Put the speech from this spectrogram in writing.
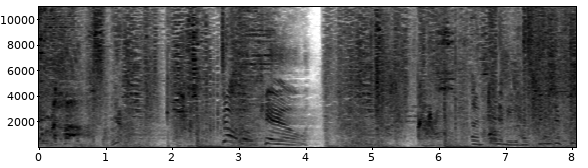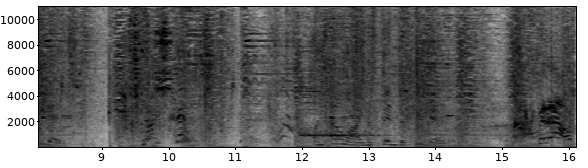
Defeated. Double kill! An enemy has been defeated. Nice hit. An ally has been defeated. Spit out.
